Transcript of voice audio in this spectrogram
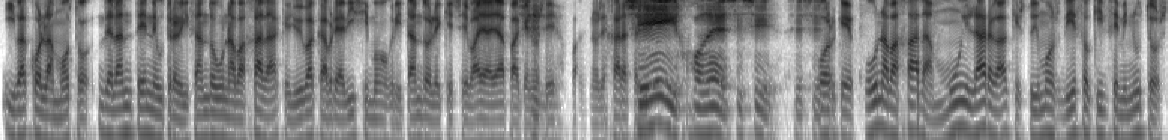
iba con la moto delante neutralizando una bajada, que yo iba cabreadísimo gritándole que se vaya ya para que, Sí. nos, de- para que nos dejara salir. Sí, joder, sí, sí, sí, sí. Porque fue una bajada muy larga, que estuvimos 10 o 15 minutos,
